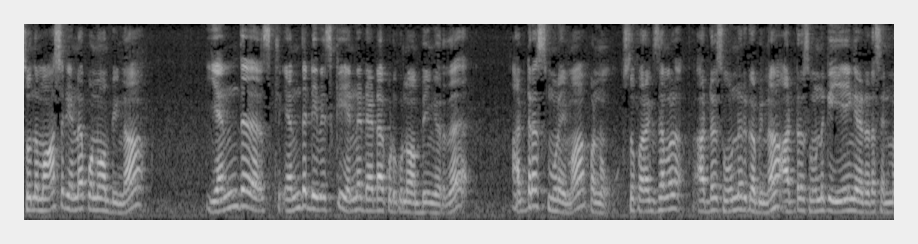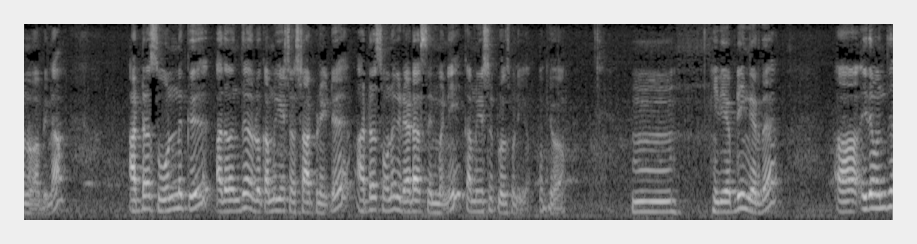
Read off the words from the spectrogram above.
ஸோ இந்த மாஸ்டர் என்ன பண்ணுவோம் அப்படின்னா எந்த எந்த டிவைஸ்க்கு என்ன டேட்டா கொடுக்கணும் அப்படிங்கிறத அட்ரஸ் மூலயமா பண்ணும். ஸோ ஃபார் எக்ஸாம்பிள் அட்ரஸ் ஒன்று இருக்குது அப்படின்னா அட்ரஸ் ஒன்றுக்கு ஏங்கிற டேட்டா சென்ட் பண்ணணும் அப்படின்னா அட்ரஸ் ஒன்றுக்கு அதை வந்து அதோட கம்யூனிகேஷன் ஸ்டார்ட் பண்ணிவிட்டு அட்ரஸ் ஒன்றுக்கு டேட்டா சென்ட் பண்ணி கம்யூனிகேஷன் க்ளோஸ் பண்ணிக்கும். ஓகேவா இது எப்படிங்கிறத இதை வந்து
